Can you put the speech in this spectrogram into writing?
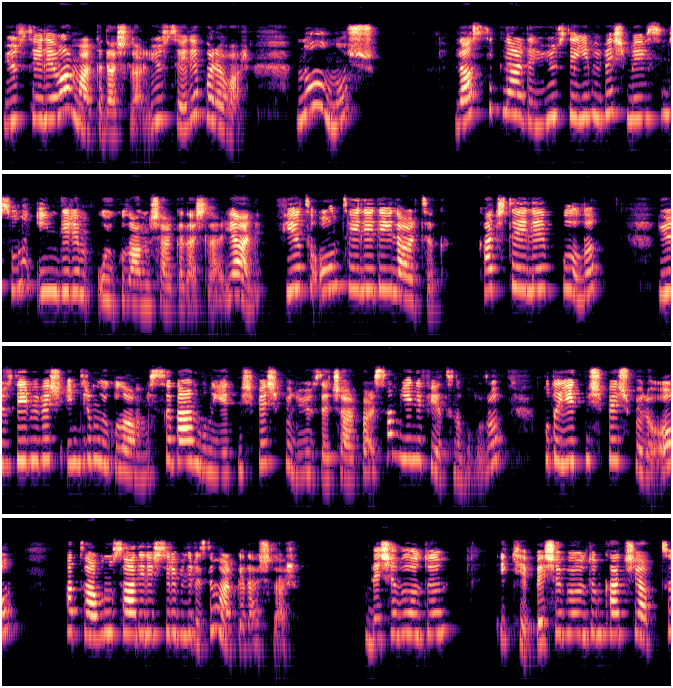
100 TL var mı arkadaşlar? 100 TL para var. Ne olmuş? Lastiklerde %25 mevsim sonu indirim uygulanmış arkadaşlar. Yani fiyatı 10 TL değil artık. Kaç TL bulalım? %25 indirim uygulanmışsa ben bunu 75 bölü 100 ile çarparsam yeni fiyatını bulurum. Bu da 75 bölü 10. Hatta bunu sadeleştirebiliriz değil mi arkadaşlar? 5'e böldüm 2. 5'e böldüm kaç yaptı?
